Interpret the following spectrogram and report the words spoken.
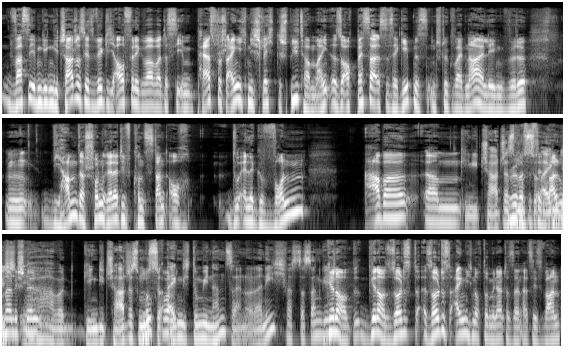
Was eben gegen die Chargers jetzt wirklich auffällig war, war, dass sie im Pass Rush eigentlich nicht schlecht gespielt haben. Also auch besser, als das Ergebnis ein Stück weit nahelegen würde. Mm, Die haben da schon relativ konstant auch Duelle gewonnen, aber ähm, Gegen die Chargers Rivers musst du den Ball eigentlich, unheimlich schnell ja, aber gegen die Chargers musst du eigentlich dominant sein, oder nicht? Was das angeht? Genau, genau. Solltest, solltest eigentlich noch dominanter sein, als sie es waren.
